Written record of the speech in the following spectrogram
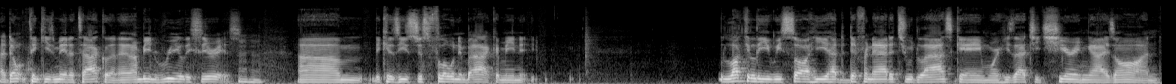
I don't think he's made a tackle, and I'm being really serious um, because he's just floating back. I mean, it- luckily we saw he had a different attitude last game where he's actually cheering guys on,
